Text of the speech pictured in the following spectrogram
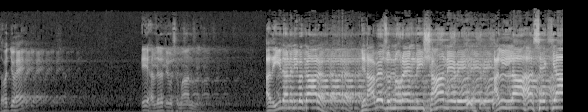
तवज्जो है? ये हज़रत उस्मान ने जनाबे जुन्नूरैन दी शान वे, अल्लाह से क्या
